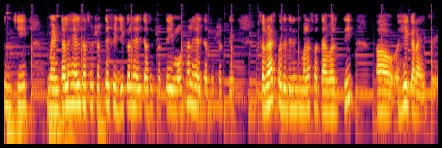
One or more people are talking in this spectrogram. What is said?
तुमची मेंटल हेल्थ असू शकते फिजिकल हेल्थ असू शकते इमोशनल हेल्थ असू शकते. सगळ्याच पद्धतीने तुम्हाला स्वतःवरती हे करायचं आहे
